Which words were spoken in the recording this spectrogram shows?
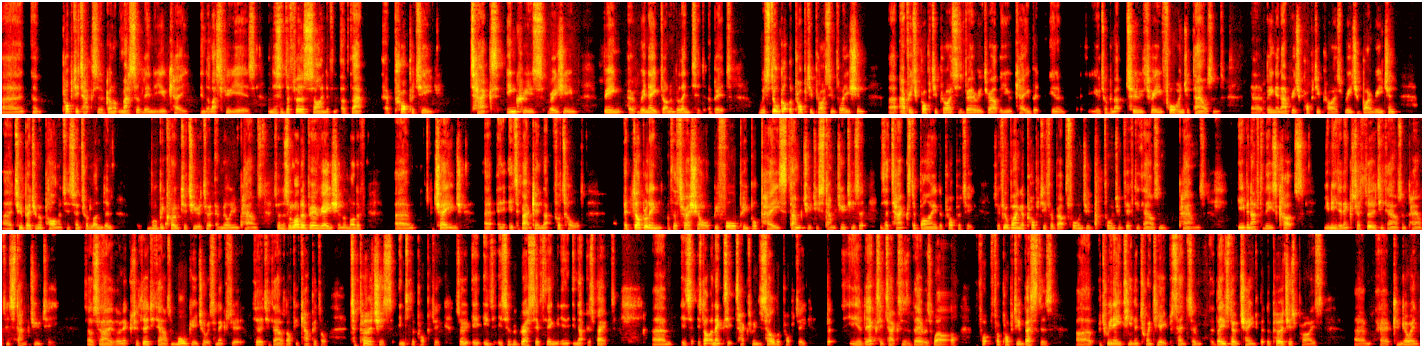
uh, uh, property taxes have gone up massively in the UK in the last few years, and this is the first sign of, of that uh, property tax increase regime being uh, reneged on and relented a bit. We've still got the property price inflation. Uh, average property prices vary throughout the UK, but you know you're talking about two, three, four hundred thousand uh, being an average property price region by region. Uh, two bedroom apartment in central London will be quoted to you at a million pounds. So there's a lot of variation, a lot of um, change, uh, and it's about getting that foothold. A doubling of the threshold before people pay stamp duty. Stamp duty is a, is a tax to buy the property. So if you're buying a property for about 400, 450,000 pounds, even after these cuts, you need an extra £30,000 in stamp duty. So it's either an extra 30,000 mortgage or it's an extra 30,000 off your capital to purchase into the property. So it, it's, it's, a regressive thing in, in that respect. Um, it's, it's not an exit tax when you sell the property, but you know, the exit taxes are there as well for, for property investors. Uh, between 18 and 28 percent. So those don't change, but the purchase price um, uh, can go in.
